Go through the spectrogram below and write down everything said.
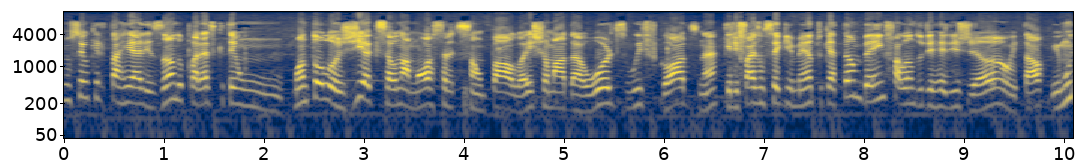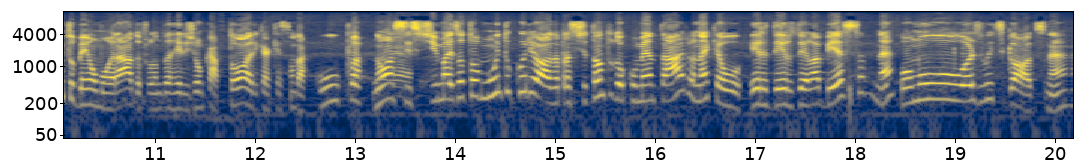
não sei o que ele tá realizando, parece que tem um, uma antologia que saiu na Mostra de São Paulo, aí chamada Words with Gods, né? Que ele faz um segmento que é também falando de religião e tal, e muito bem humorado, falando da religião católica, a questão da culpa. Não assisti, mas eu tô muito curiosa pra assistir tanto o documentário, né? Que é o Herdeiros de la Besta, né? Como o Words with Gods, né?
